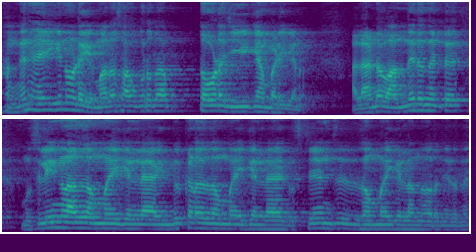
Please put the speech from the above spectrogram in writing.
അങ്ങനെ ആയിരിക്കണോടെ മതസൗഹൃദത്തോടെ ജീവിക്കാൻ പഠിക്കണം. അല്ലാണ്ട് വന്നിരുന്നിട്ട് മുസ്ലിങ്ങൾ അത് സമ്മതിക്കില്ല ഹിന്ദുക്കൾ അത് സമ്മതിക്കില്ല ക്രിസ്ത്യൻസ് ഇത് സമ്മതിക്കില്ല എന്ന് പറഞ്ഞിരുന്ന്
